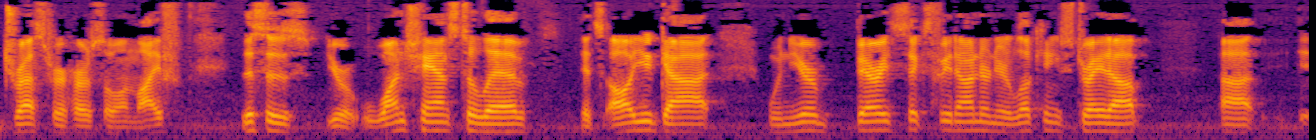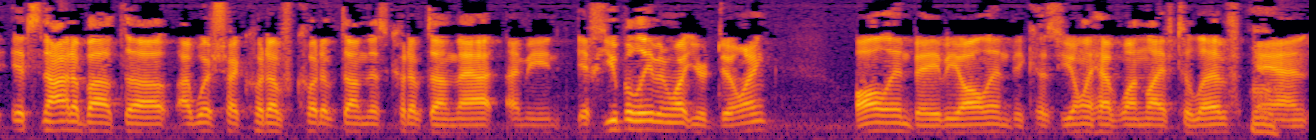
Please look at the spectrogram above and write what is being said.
dress rehearsal in life. This is your one chance to live. It's all you got. When you're buried six feet under and you're looking straight up, uh, it's not about the, I wish I could have, could have done this, could have done that. I mean, if you believe in what you're doing, all in, baby, all in, because you only have one life to live. Mm. And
